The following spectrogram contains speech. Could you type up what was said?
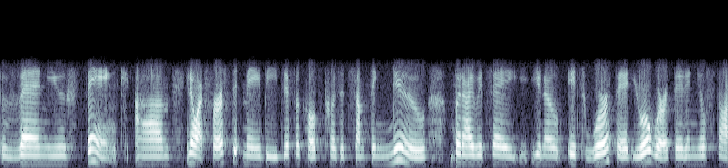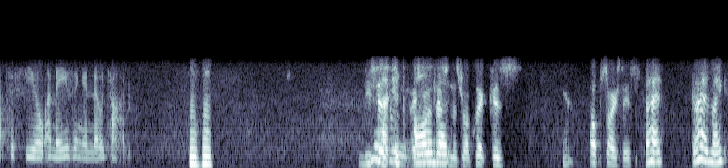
than you think. Um, you know, at first it may be difficult because it's something new, but I would say, you know, it's worth it. You're worth it, and you'll start to feel amazing in no time. Mhm. You Yeah, said something. I want to touch on this real quick because. Yeah. Oh, sorry, Stace. Go ahead. Go ahead, Mike.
